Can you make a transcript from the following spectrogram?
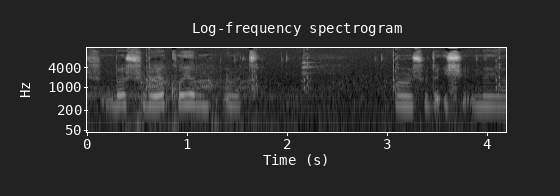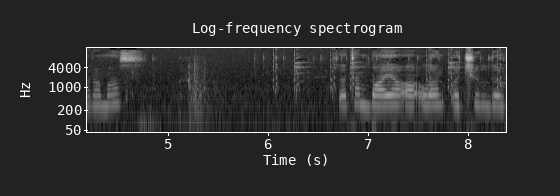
Şunu da şuraya koyalım. Evet. Ha, şurada işime yaramaz. Zaten bayağı alan açıldı.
